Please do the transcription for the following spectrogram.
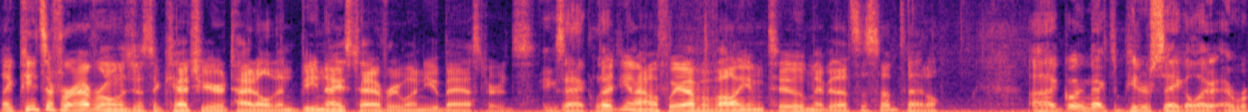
Like pizza for everyone was just a catchier title than "Be nice to everyone, you bastards." exactly. But you know, if we have a volume two, maybe that's the subtitle. uh, going back to Peter Sagal, I, I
